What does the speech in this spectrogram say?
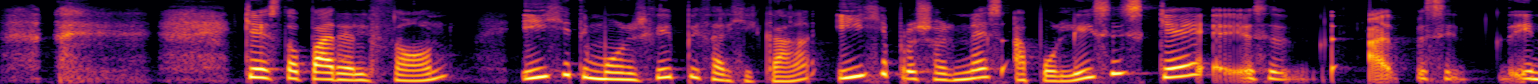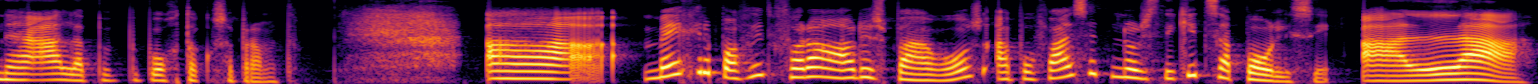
Και στο παρελθόν είχε τιμωρηθεί πειθαρχικά, είχε προσωρινές απολύσεις και ε, είναι άλλα από 800 πράγματα. Α, μέχρι που αυτή τη φορά ο Άριος Πάγος αποφάσισε την οριστική της απόλυση. Αλλά,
